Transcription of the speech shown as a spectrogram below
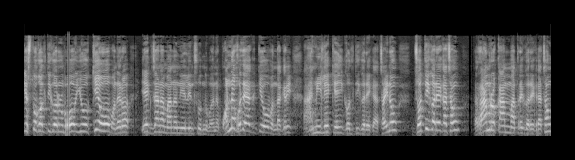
यस्तो गल्ती गर्नुभयो यो के हो भनेर एकजना माननीयले सोध्नु भएन। भन्न खोजेको के हो भन्दाखेरि हामीले केही गल्ती गरेका छैनौँ। जति गरेका छौँ राम्रो काम मात्रै गरेका छौँ।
